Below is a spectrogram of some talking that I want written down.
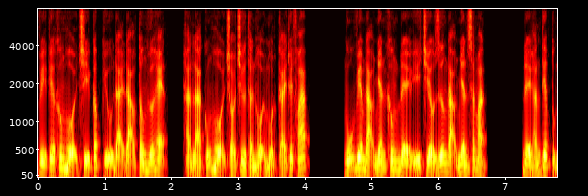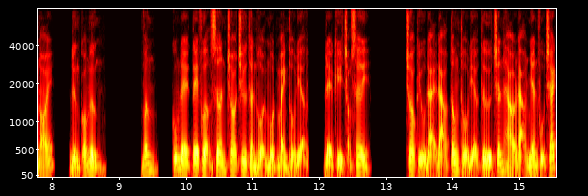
Vị kia không hội chỉ cấp cựu đại đạo tông hứa hẹn, hẳn là cũng hội cho chư thần hội một cái thuyết pháp ngũ viêm đạo nhân không để ý triều dương đạo nhân sắc mặt. Để hắn tiếp tục nói, đừng có ngừng. Vâng cũng để tê phượng sơn cho chư thần hội một mảnh thổ địa, để kỳ trọng xây. Cho cựu đại đạo tông thổ địa từ chân hào đạo nhân phụ trách,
